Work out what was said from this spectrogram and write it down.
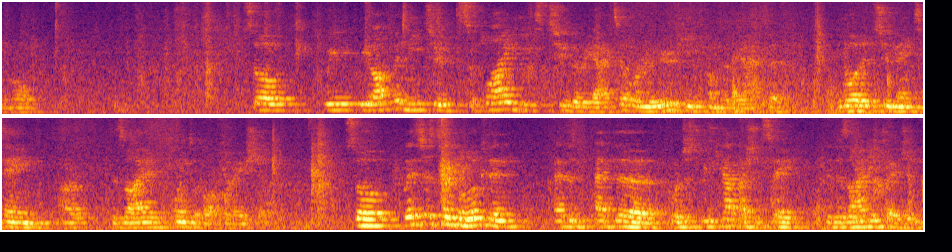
anymore. So we, we often need to supply heat to the reactor or remove heat from the reactor in order to maintain our desired point of operation. So let's just take a look then at the, at the, or just recap, I should say, the design equation.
